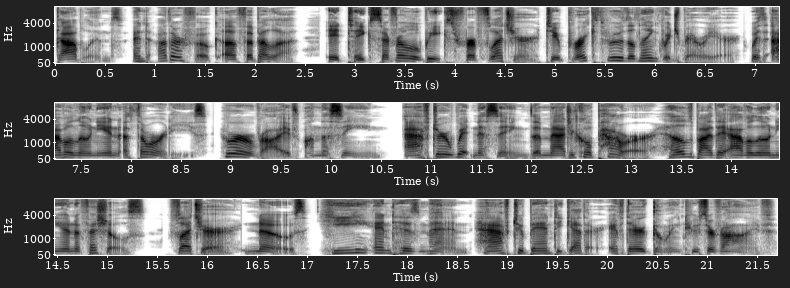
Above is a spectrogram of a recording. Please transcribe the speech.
goblins, and other folk of Fabella. It takes several weeks for Fletcher to break through the language barrier with Avalonian authorities who arrive on the scene. After witnessing the magical power held by the Avalonian officials, Fletcher knows he and his men have to band together if they're going to survive.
